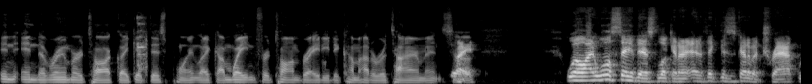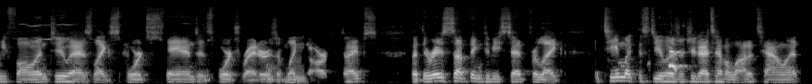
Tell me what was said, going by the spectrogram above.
in in the rumor talk. Like at this point, like I'm waiting for Tom Brady to come out of retirement. So right. Well, I will say this. Look, and I, and I, think this is kind of a trap we fall into as like sports fans and sports writers of like mm-hmm. the archetypes. But there is something to be said for like a team like the Steelers, which you guys have a lot of talent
